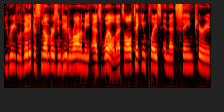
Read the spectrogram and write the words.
You read Leviticus, Numbers, and Deuteronomy as well. That's all taking place in that same period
